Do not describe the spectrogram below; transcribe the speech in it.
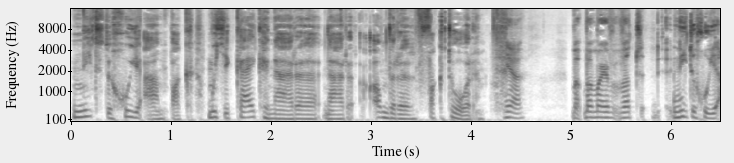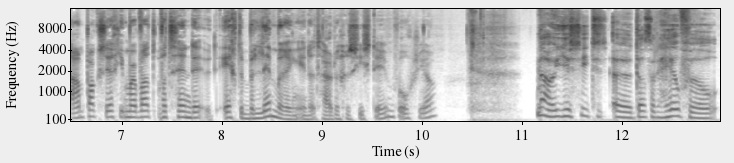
niet de goede aanpak. Moet je kijken naar, naar andere factoren. Ja. Maar, maar wat, niet de goede aanpak zeg je, maar wat, wat zijn de echte belemmeringen in het huidige systeem volgens jou? Nou, je ziet uh, dat er heel veel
